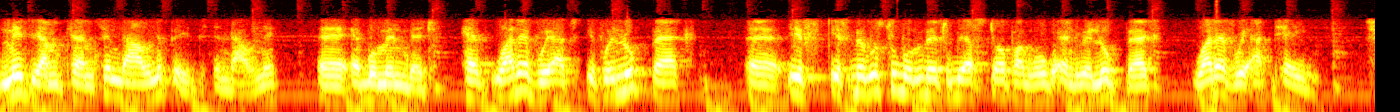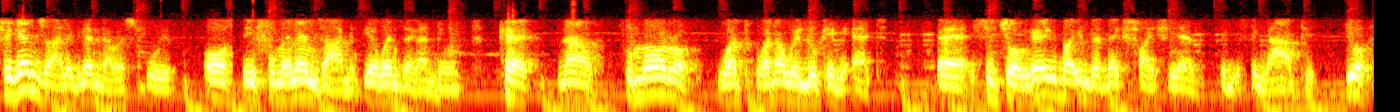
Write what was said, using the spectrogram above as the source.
Medium term sindawuni baby sindawuni um ebomini bethu. What have we if we look back uh, if if bekusithi ubomi bethu buyastopha ngoku and we look back what have we attained? Sifike njani kule ndawo esikuyo or siyifumene njani? Kuye kwenzeka ntoni? Okay now tomorrow what, what are we looking at uh, sijonge uba in the next five years singaphi. Yo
